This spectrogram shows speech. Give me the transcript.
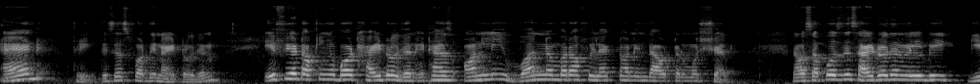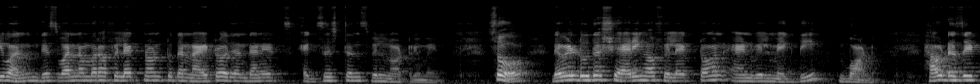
and 3 this is for the nitrogen. If we are talking about hydrogen it has only one number of electron in the outermost shell. Now suppose this hydrogen will be given this one number of electron to the nitrogen then its existence will not remain. So they will do the sharing of electron and will make the bond how does it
